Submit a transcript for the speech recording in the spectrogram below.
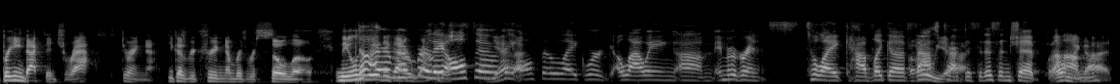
bringing back the draft during that because recruiting numbers were so low. And the only no, way I they remember got they it, also yeah. they also like were allowing um, immigrants to like have like a fast oh, yeah. track to citizenship. Oh um, my god,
